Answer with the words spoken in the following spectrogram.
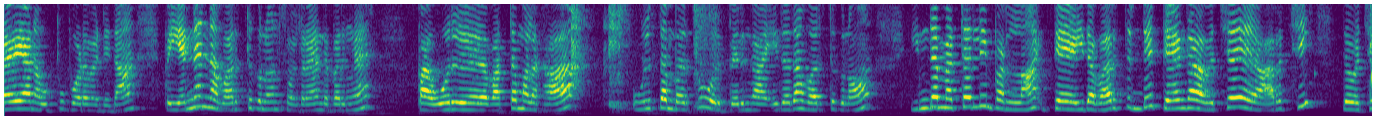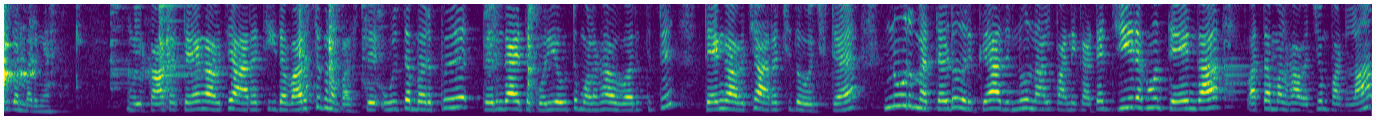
தேவையான உப்பு போட வேண்டியதான் இப்போ என்னென்ன வறுத்துக்கணும்னு சொல்கிறேன் இந்த பாருங்கள் ப ஒரு வத்த மிளகா உளுத்தம்பருப்பு ஒரு பெருங்காயம். இதை தான் வறுத்துக்கணும். இந்த மெத்தட்லேயும் பண்ணலாம். தே இதை வறுத்துட்டு தேங்காய் வச்சு அரைச்சி இதை வச்சுருக்கேன் பாருங்கள் உங்களுக்கு காட்ட தேங்காய் வச்சு அரைச்சி இதை வறுத்துக்கணும் ஃபஸ்ட்டு உளுத்தம்பருப்பு பெருங்காயத்தை பொரிய விட்டு மிளகாவை வறுத்துட்டு தேங்காய் வச்சு அரைச்சி துவச்சிட்டேன். இன்னொரு மெத்தடும் இருக்குது அது இன்னொரு நாள் பண்ணி காட்டேன் ஜீரகம் தேங்காய் வத்த மிளகா வச்சும் பண்ணலாம்.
